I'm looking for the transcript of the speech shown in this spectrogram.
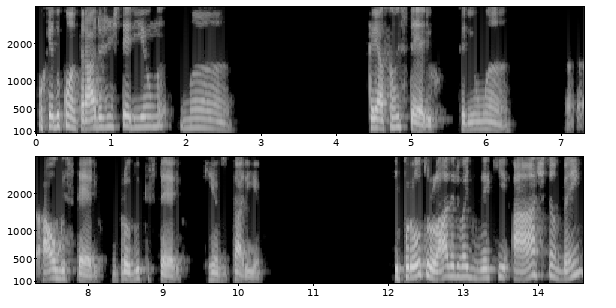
porque do contrário a gente teria uma, uma criação estéreo, seria uma algo estéreo, um produto estéreo que resultaria. E por outro lado, ele vai dizer que a arte também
